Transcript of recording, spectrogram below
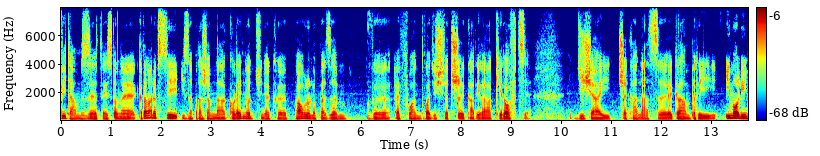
Witam z tej strony Kanal FC i zapraszam na kolejny odcinek Paulo Lopezem w F1 23 kariera kierowcy. Dzisiaj czeka nas Grand Prix Imoli e,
